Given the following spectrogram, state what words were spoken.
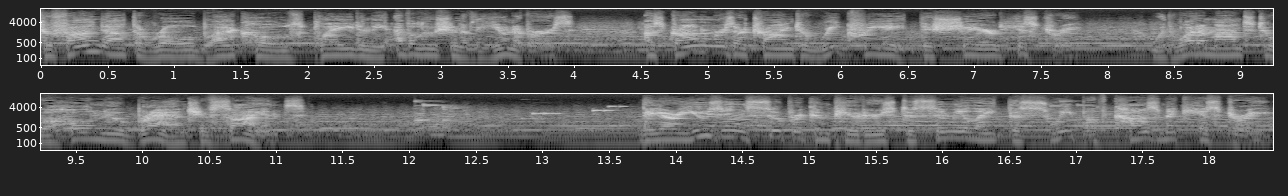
To find out the role black holes played in the evolution of the universe, astronomers are trying to recreate this shared history with what amounts to a whole new branch of science. They are using supercomputers to simulate the sweep of cosmic history,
